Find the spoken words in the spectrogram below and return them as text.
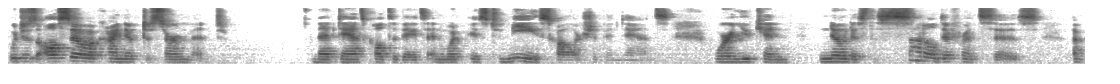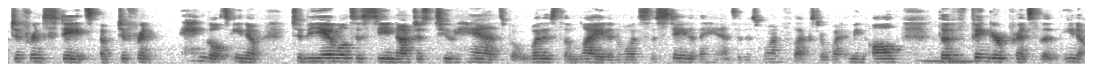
which is also a kind of discernment that dance cultivates and what is to me scholarship in dance where you can notice the subtle differences of different states of different angles you know to be able to see not just two hands but what is the light and what's the state of the hands and is one flexed or what i mean all the Mm-hmm. fingerprints the you know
